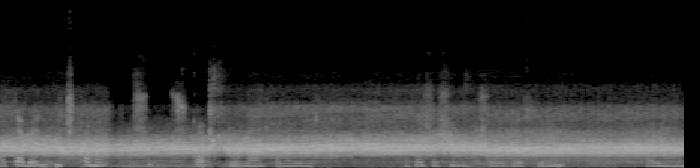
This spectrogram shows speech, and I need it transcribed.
Hatta ben iç kamera şu şu ka dur lan kamerayı. Arkadaşlar şimdi şöyle göstereyim. Aynen.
